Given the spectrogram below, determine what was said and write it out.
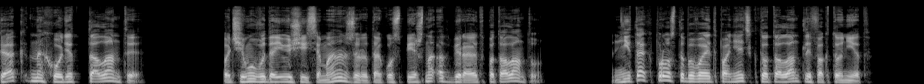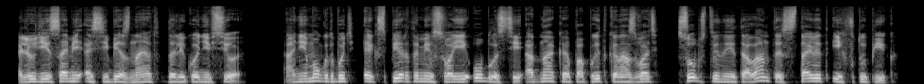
Как находят таланты? Почему выдающиеся менеджеры так успешно отбирают по таланту? Не так просто бывает понять, кто талантлив, а кто нет. Люди сами о себе знают далеко не все. Они могут быть экспертами в своей области, однако попытка назвать собственные таланты ставит их в тупик.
